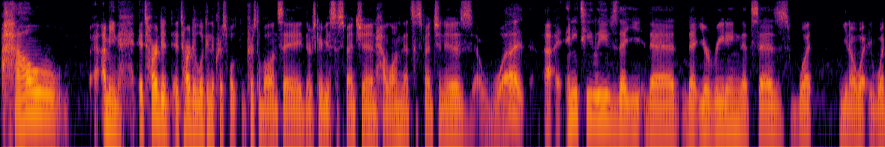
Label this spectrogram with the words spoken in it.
How I mean, it's hard to it's hard to look in the crystal crystal ball and say there's going to be a suspension. How long that suspension is? What uh, any tea leaves that you, that that you're reading that says what you know what what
